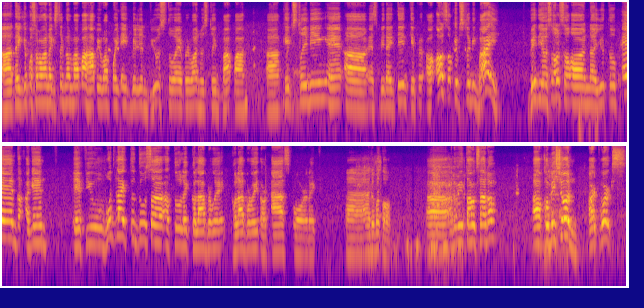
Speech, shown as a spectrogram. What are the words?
uh, thank you po sa mga nag-stream ng mapa. Happy 1.8 billion views to everyone who streamed mapa. Uh, keep streaming eh, uh, SB19. Keep, uh, also keep streaming by videos also on uh, YouTube. And uh, again, if you would like to do sa uh, to like collaborate collaborate or ask or like uh, ano ba to? Uh, ano yung tawag sa ano? Uh, commission artworks.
